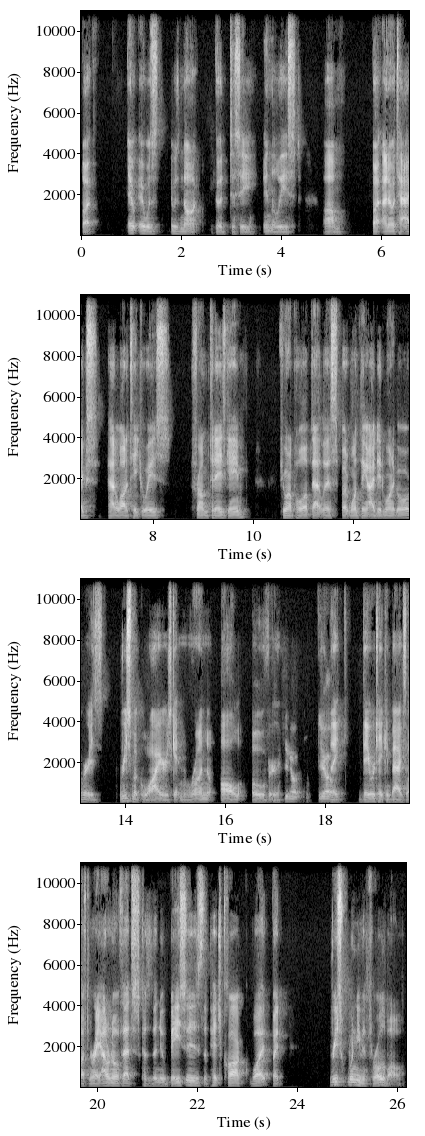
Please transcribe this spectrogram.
But it it was it was not good to see in the least. Um, but I know Tags had a lot of takeaways from today's game. If you want to pull up that list, but one thing I did want to go over is Reese McGuire is getting run all over. Yeah, yeah. Like they were taking bags left and right. I don't know if that's because of the new bases, the pitch clock, what, but Reese wouldn't even throw the ball.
